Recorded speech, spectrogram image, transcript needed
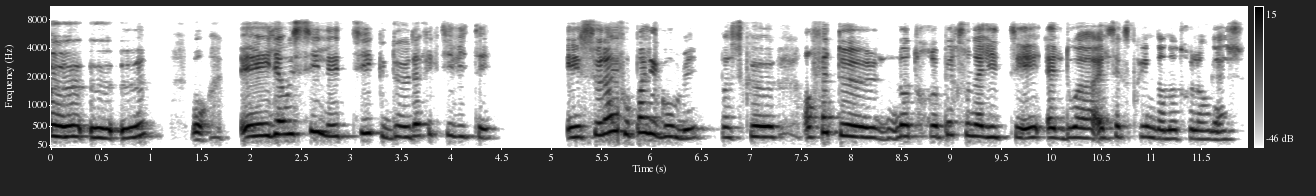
E, E, E. Bon, et il y a aussi l'éthique d'affectivité. Et cela, il ne faut pas les gommer, parce que, en fait, euh, notre personnalité, elle doit, elle s'exprime dans notre langage.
